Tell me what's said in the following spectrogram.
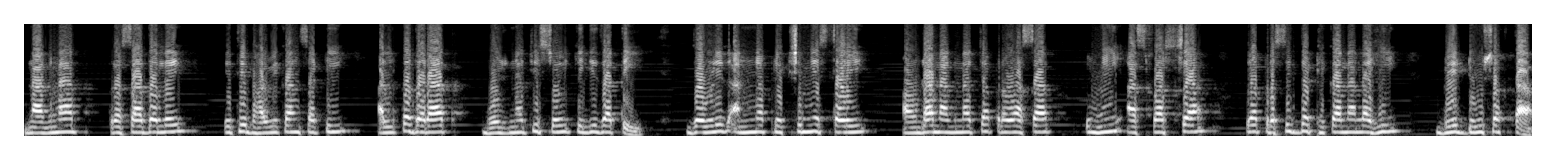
नागनाथ प्रसादालय येथे भाविकांसाठी अल्प दरात भोजनाची सोय केली जाते. जवळील अन्य प्रेक्षणीय स्थळे औंढा नागनाथच्या प्रवासात तुम्ही आसपासच्या या प्रसिद्ध ठिकाणालाही भेट देऊ शकता.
